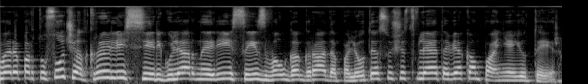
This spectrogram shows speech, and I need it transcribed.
В аэропорту Сочи открылись регулярные рейсы из Волгограда. Полеты осуществляет авиакомпания «Ютейр».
